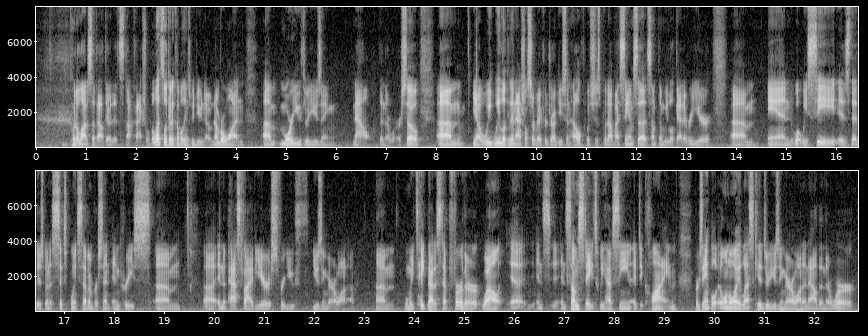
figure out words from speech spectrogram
put a lot of stuff out there that's not factual. But let's look at a couple things we do know. Number one, um, more youth are using now than there were. So, um, you know, we, we look at the National Survey for Drug Use and Health, which is put out by SAMHSA. It's something we look at every year. Um, and what we see is that there's been a 6.7% increase um, uh, in the past five years for youth using marijuana. Um, when we take that a step further, while uh, in, in some states we have seen a decline, for example, Illinois, less kids are using marijuana now than there were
